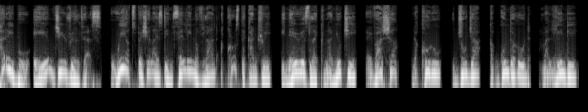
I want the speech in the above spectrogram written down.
Karibu AMG Realtors. We have specialized in selling of land across the country in areas like Nanyuki, Naivasha, Nakuru, Juja, Kangundo Road, Malindi,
